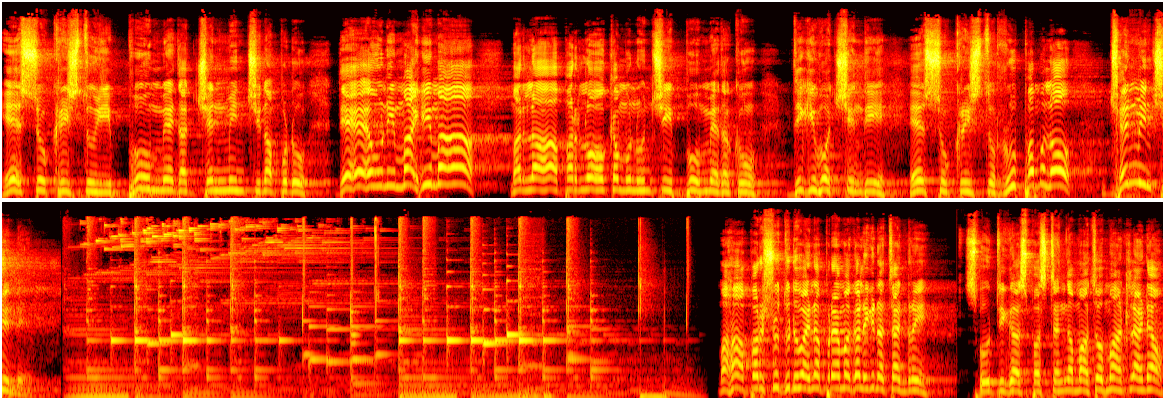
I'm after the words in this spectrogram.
యేసుక్రీస్తు ఈ భూమి మీద జన్మించినప్పుడు దేవుని మహిమ మరలా పరలోకము నుంచి భూమి మీదకు దిగి వచ్చింది. యేసుక్రీస్తు రూపములో జన్మించింది. మహాపరిశుద్ధుడు అయిన ప్రేమ కలిగిన తండ్రి సూటిగా స్పష్టంగా మాతో మాట్లాడాం.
